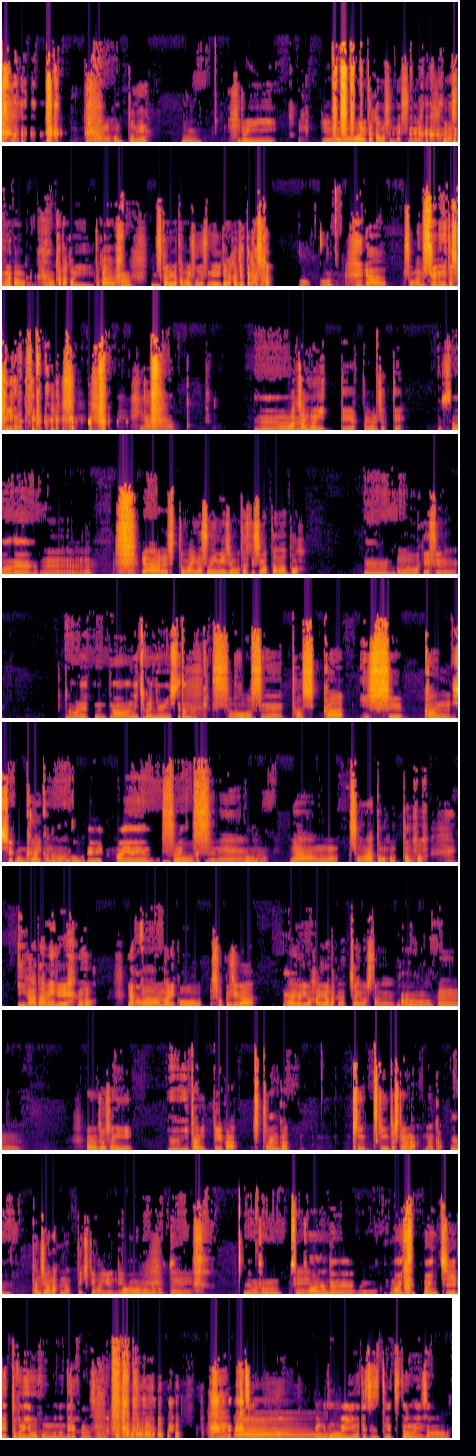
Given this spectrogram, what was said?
いや、もうほんとね、うん。ひどい、いや、のに思われたかもしんないっすね。やっぱそのやっぱもう、もう肩こりとか、うん。疲れが溜まりそうですね、みたいな感じだったからさ。うんいや、そうなんですよね、としか言えなくて。いやー、うんまあ若いのにってやっぱ言われちゃって。そうだね。うーん。いやー、あれはちょっとマイナスなイメージを持たせてしまったなとうん。思うわけですよね。あれ、ん何日ぐらい入院してたんだっけ？そうですね。確か、一週間一週間ぐくらいか。な。ゴールデンウィーク前ぐそうっすね。うんいやーもう、その後も本当もう、胃がダメで、もう、やっぱあんまりこう、食事が前よりは入らなくなっちゃいましたね。あうーん。まあでも徐々に。痛みっていうか、ちょっとなんうか、キン、ツキンとしたような、なんか、うん。感じはなくなってきてはいるんであ。あ、よかっえた。でもその、そもそもあれなんだよね。毎日、毎日レッドブル4本も飲んでるからさ。あーやめた方がいいよってずっと言ってたのにさ、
